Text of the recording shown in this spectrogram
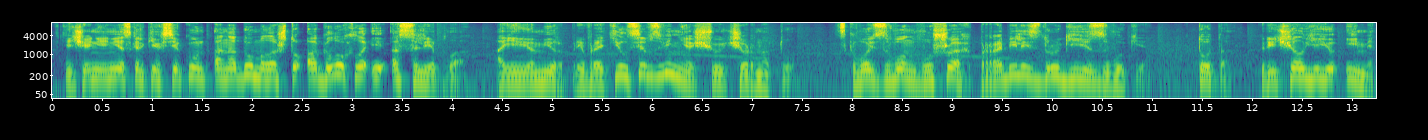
В течение нескольких секунд она думала, что оглохла и ослепла, а ее мир превратился в звенящую черноту. Сквозь звон в ушах пробились другие звуки. Кто-то кричал ее имя.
